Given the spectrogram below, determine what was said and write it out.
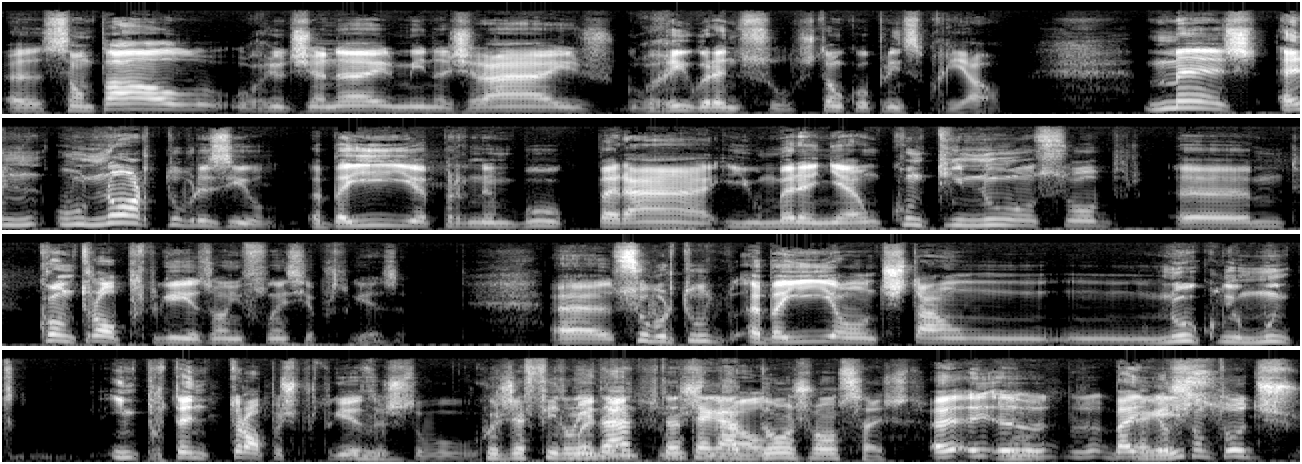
Uh, São Paulo, o Rio de Janeiro, Minas Gerais, o Rio Grande do Sul estão com o Príncipe Real. Mas a, o norte do Brasil, a Bahia, Pernambuco, Pará e o Maranhão continuam sob uh, controle português ou influência portuguesa. Uh, sobretudo a Bahia, onde está um, um núcleo muito importante tropas portuguesas. Hum. Cuja fidelidade, portanto, era a Dom João VI. Uh, uh, bem, eles são todos.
